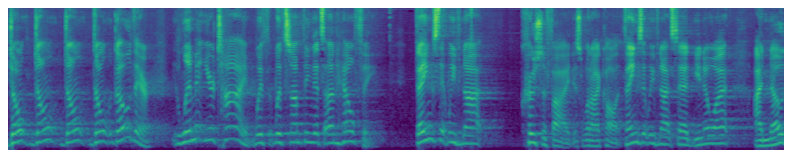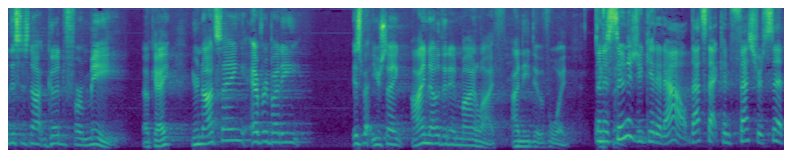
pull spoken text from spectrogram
Don't, don't, don't, don't go there. Limit your time with, with something that's unhealthy. Things that we've not crucified is what I call it. Things that we've not said, you know what? I know this is not good for me. Okay? You're not saying everybody is bad. You're saying, I know that in my life I need to avoid. And as things. soon as you get it out, that's that confess your sin.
